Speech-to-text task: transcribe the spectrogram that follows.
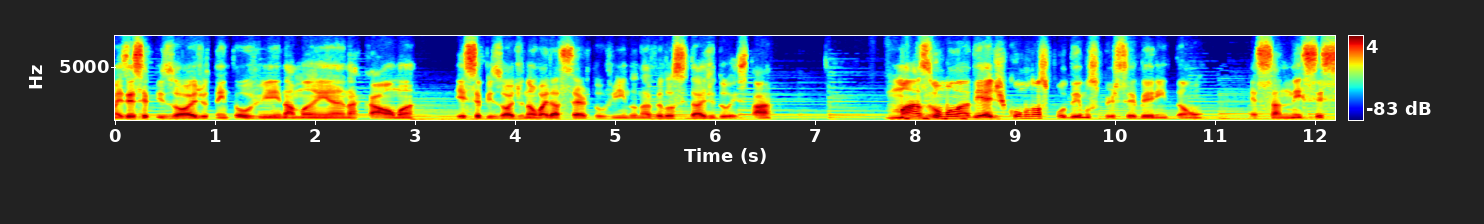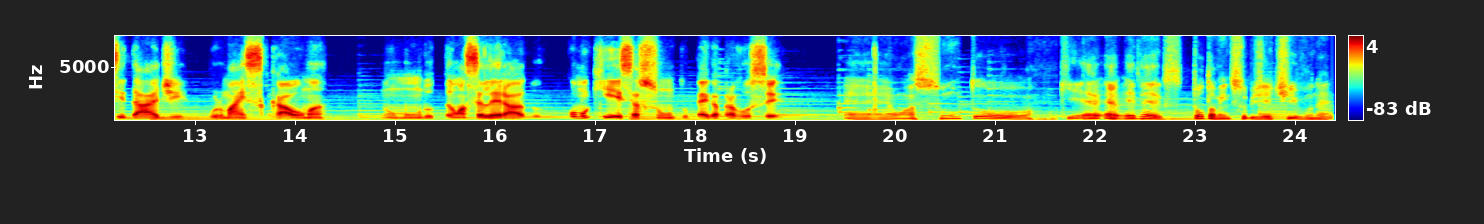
Mas esse episódio, tenta ouvir na manhã, na calma. Esse episódio não vai dar certo ouvindo na velocidade 2, tá? Mas vamos lá, Ed, como nós podemos perceber então essa necessidade por mais calma num mundo tão acelerado? Como que esse assunto pega para você? É, é, um assunto que é, é, é totalmente subjetivo, né?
